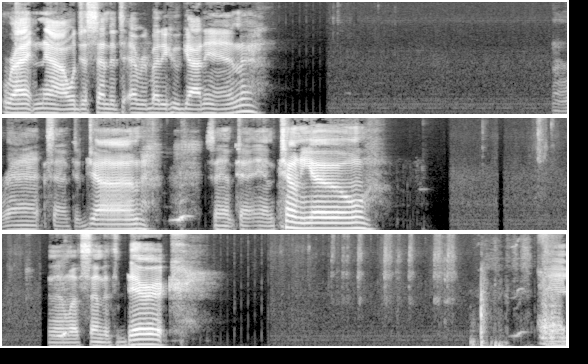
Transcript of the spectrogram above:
right now. We'll just send it to everybody who got in. All right, send it to John, send it to Antonio. And then let's send it to Derek. And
